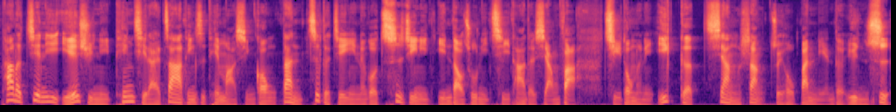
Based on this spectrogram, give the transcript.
他的建议也许你听起来乍听是天马行空，但这个建议能够刺激你，引导出你其他的想法，启动了你一个向上最后半年的运势。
